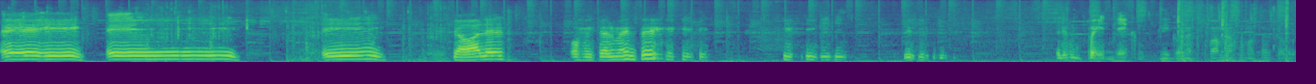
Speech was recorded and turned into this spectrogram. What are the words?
¡Ey, ey, ey! Chavales, oficialmente. Eres un pendejo. Ni con fama me vas a matar, cabrón.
